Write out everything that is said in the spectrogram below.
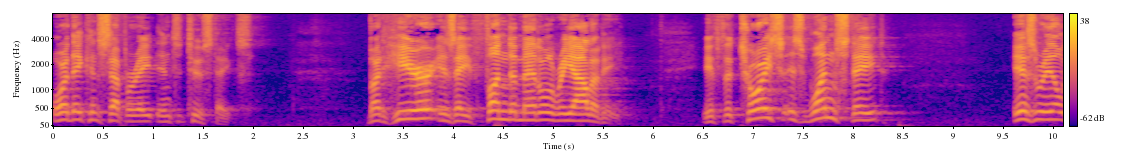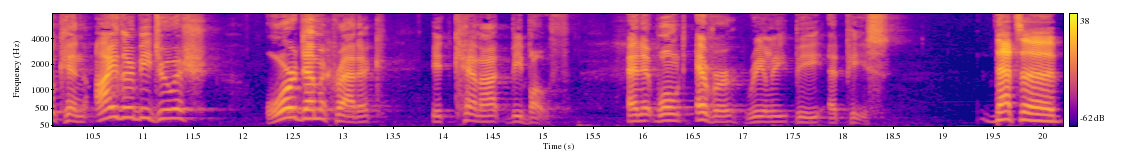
or they can separate into two states. But here is a fundamental reality. If the choice is one state, Israel can either be Jewish or democratic. It cannot be both. And it won't ever really be at peace. That's a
